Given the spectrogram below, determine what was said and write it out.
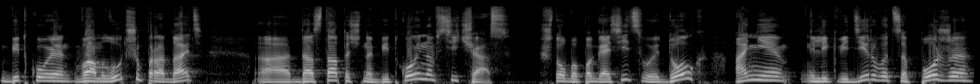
биткоин, вам лучше продать а, достаточно биткоинов сейчас, чтобы погасить свой долг, а не ликвидироваться позже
